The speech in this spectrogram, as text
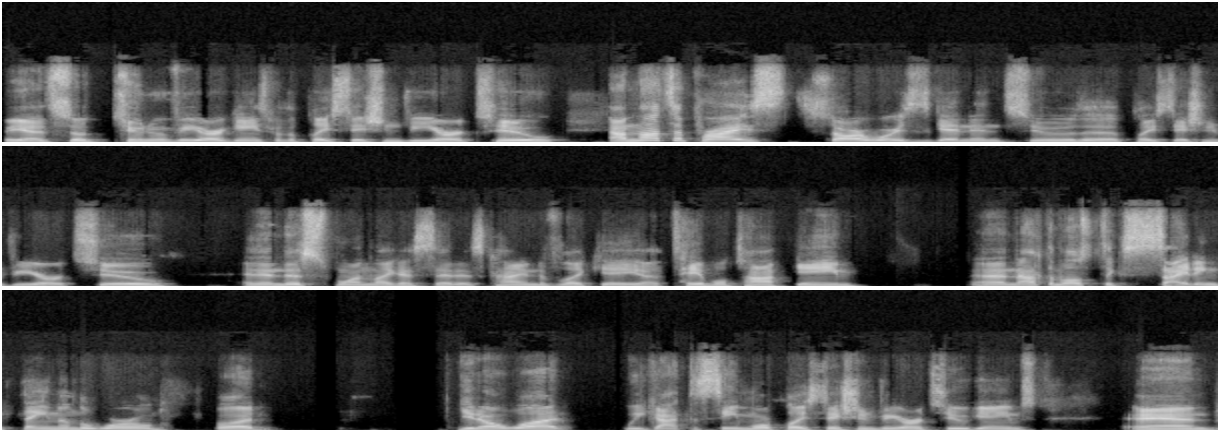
But yeah, so two new VR games for the PlayStation VR 2. I'm not surprised Star Wars is getting into the PlayStation VR 2. And then this one, like I said, is kind of like a, a tabletop game. Uh, not the most exciting thing in the world, but you know what? We got to see more PlayStation VR 2 games, and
